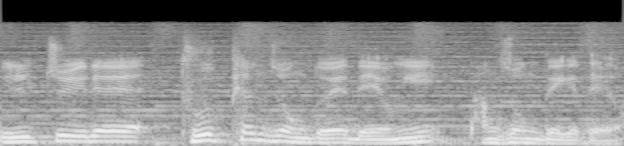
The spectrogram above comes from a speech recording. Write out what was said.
일주일에 두 편 정도의 내용이 방송되게 돼요.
